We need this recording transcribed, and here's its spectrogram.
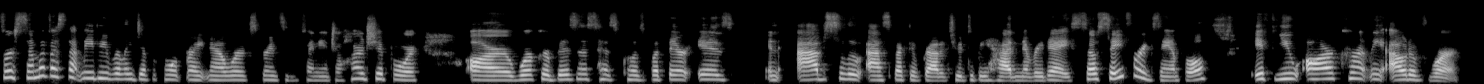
for some of us, that may be really difficult right now. We're experiencing financial hardship or our work or business has closed, but there is an absolute aspect of gratitude to be had in every day. So, say for example, if you are currently out of work,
